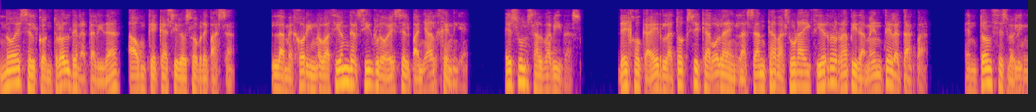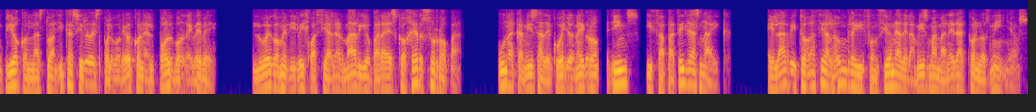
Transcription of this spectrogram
No es el control de natalidad, aunque casi lo sobrepasa. La mejor innovación del siglo es el pañal genie. Es un salvavidas. Dejo caer la tóxica bola en la santa basura y cierro rápidamente la tapa. Entonces lo limpió con las toallitas y lo espolvoreó con el polvo de bebé. Luego me dirijo hacia el armario para escoger su ropa. Una camisa de cuello negro, jeans, y zapatillas Nike. El hábito hace al hombre y funciona de la misma manera con los niños.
